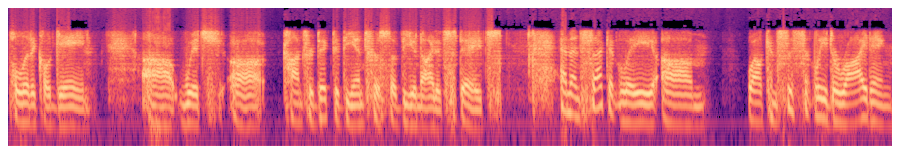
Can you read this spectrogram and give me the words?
political gain, uh, which uh, contradicted the interests of the United States. And then, secondly, um, while consistently deriding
